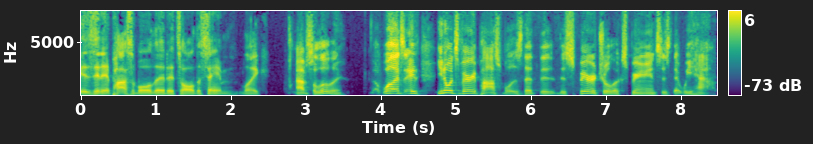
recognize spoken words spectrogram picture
isn't it possible that it's all the same? Like, absolutely. Well, it's it, you know what's very possible is that the the spiritual experiences that we have,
